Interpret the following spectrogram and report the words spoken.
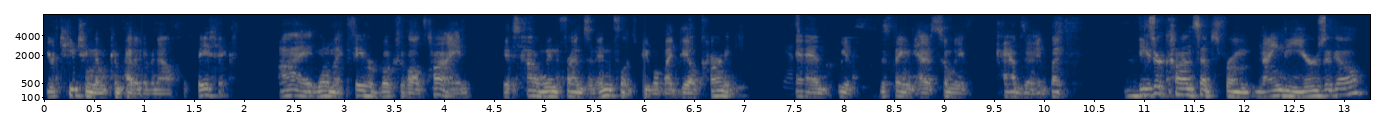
you're teaching them competitive analysis basics. I one of my favorite books of all time is How to Win Friends and Influence People by Dale Carnegie. Yes. And you know, this thing has so many tabs in it, but these are concepts from 90 years ago.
